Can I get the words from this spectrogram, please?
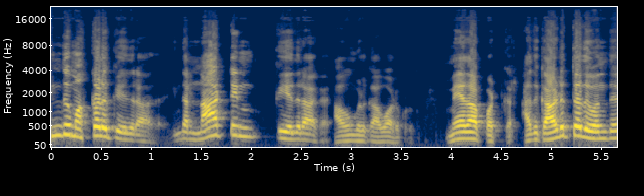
இந்து மக்களுக்கு எதிராக இந்த நாட்டிற்கு எதிராக அவங்களுக்கு அவார்டு கொடுக்கும் மேதா பட்கர். அதுக்கு அடுத்தது வந்து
